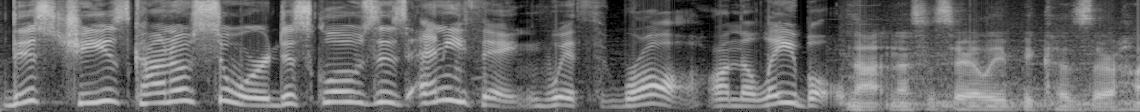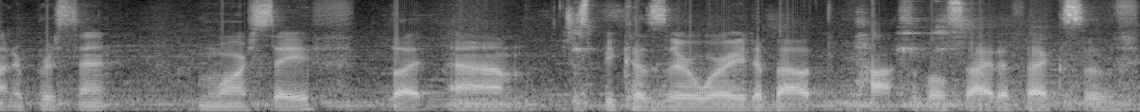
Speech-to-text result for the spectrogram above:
This cheese connoisseur discloses anything with raw on the label. Not necessarily because they're 100% more safe, but um, just because they're worried about the possible side effects of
